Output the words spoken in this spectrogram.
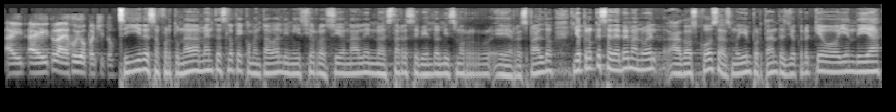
Ahí, ahí, te la dejo yo, Panchito. Sí, desafortunadamente es lo que comentaba al inicio, Rocío Nale no está recibiendo el mismo eh, respaldo. Yo creo que se debe, Manuel, a dos cosas muy importantes. Yo creo que hoy en día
